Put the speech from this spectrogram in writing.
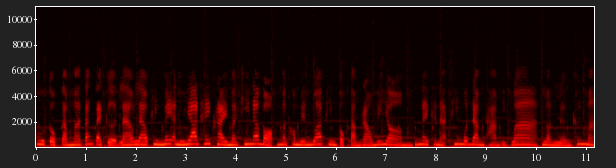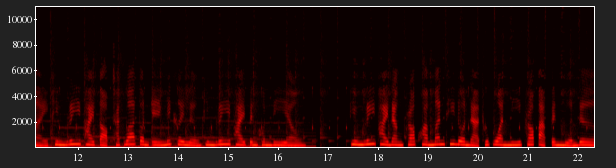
กูตกต่ำมาตั้งแต่เกิดแล้วแล้วพิมพ์ไม่อนุญาตให้ใครมาขี้หน้าบอกมาคอมเมนต์ว่าพิมพ์ตกต่ำเราไม่ยอม ในขณะที่มดดำถามอีกว่า หล่อนเหลืองขึ้นไหมพิมพ์รีพายตอบชัดว่าตนเองไม่เคยเหลืองพิมพ์รีพายเป็นคนเดียว พิมรี่พายดังเพราะความมั่นที่โดนด่าทุกวันนี้เพราะปากเป็นเหมือนเดิม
